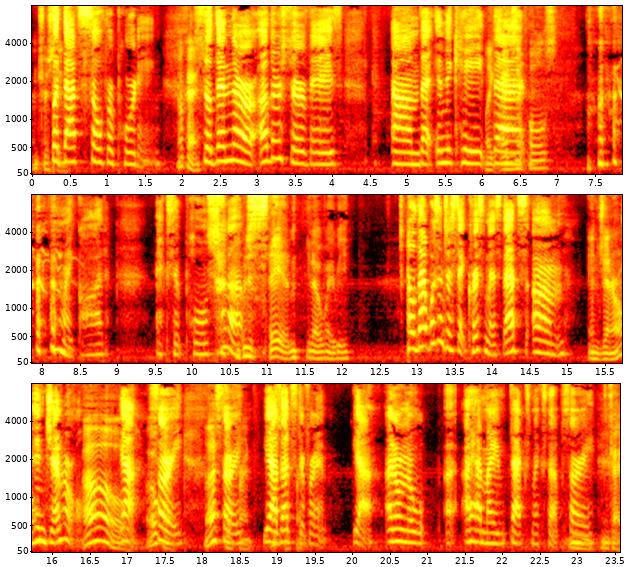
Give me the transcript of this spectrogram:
Interesting. But that's self-reporting. okay. So then there are other surveys um, that indicate like that. exit polls. Oh my god, exit polls! Shut up. I'm just saying. You know, maybe Oh, that wasn't just at Christmas. That's um in general. in general. Oh, yeah. okay. Sorry. Well, that's sorry. different. Yeah, That's that's, different. Yeah, I don't know. I- had my facts mixed up. Sorry. okay.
